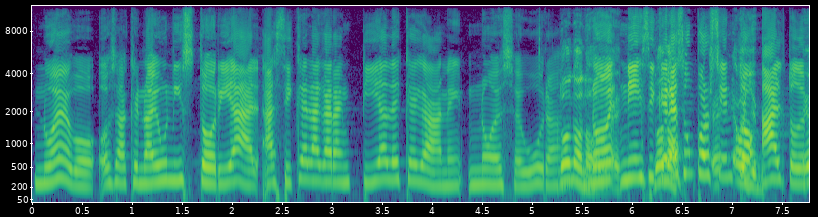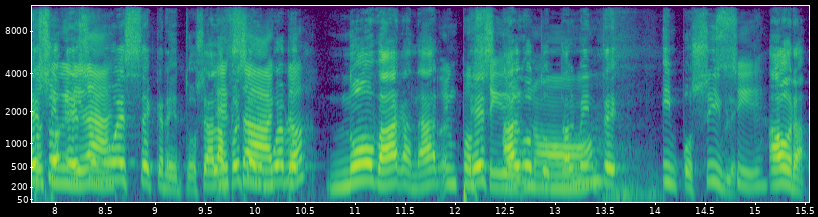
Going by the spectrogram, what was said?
nuevo. O sea, que no hay un historial. Así que la garantía de que ganen no es segura. No, no, no. eh, ni siquiera no, es un eh, por ciento óyeme, alto de eso, posibilidad. Eso no es secreto. O sea, la fuerza del pueblo no va a ganar. Imposible, es algo totalmente imposible. Sí. Ahora,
